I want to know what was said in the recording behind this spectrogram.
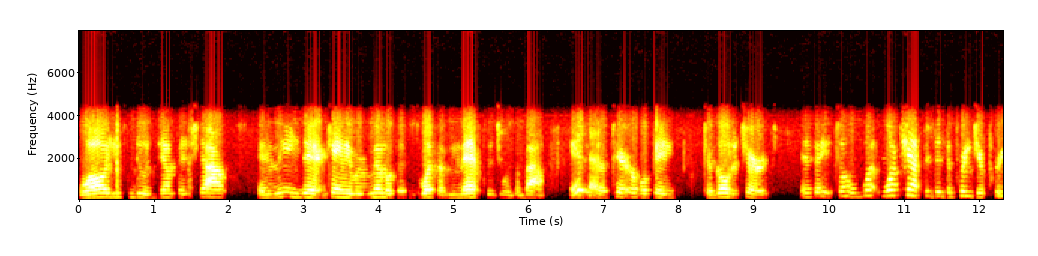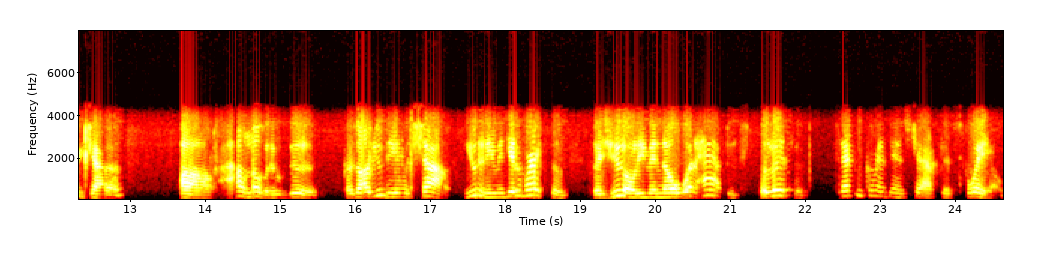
where all you can do is jump and shout and leave there and can't even remember what the message was about. Isn't that a terrible thing to go to church and say, so what what chapter did the preacher preach out of? Uh, I don't know, but it was good because all you did was shout. You didn't even get a breakthrough because you don't even know what happened. But listen, Second Corinthians chapter twelve.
